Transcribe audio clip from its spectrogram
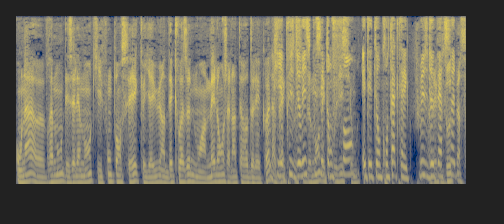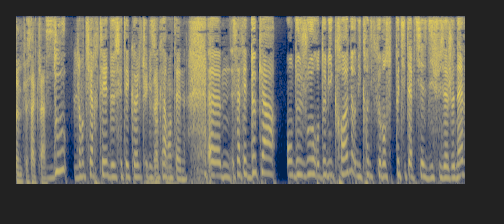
on a euh, vraiment des éléments qui font penser qu'il y a eu un décloisonnement, un mélange à l'intérieur de l'école. Il y a plus de risques que cet enfant ait été en contact avec plus de personnes, personnes que sa classe. D'où l'entièreté de cette école qui est mise en quarantaine. Euh, ça fait deux cas en deux jours d'Omicron. Omicron qui commence petit à petit à se diffuser à Genève,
